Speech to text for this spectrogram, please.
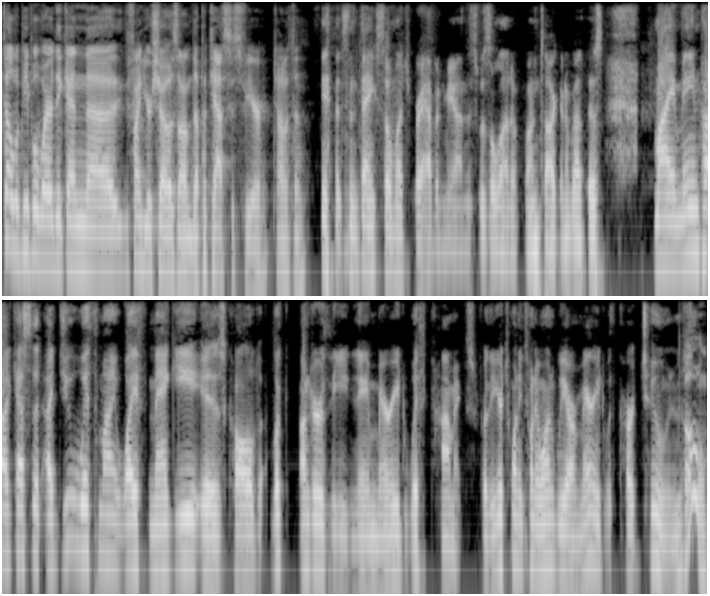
Tell the people where they can uh, find your shows on the Podcastosphere, Jonathan. Yes, and thanks so much for having me on. This was a lot of fun talking about this. My main podcast that I do with my wife Maggie is called Look under the name Married with Comics. For the year 2021, we are married with cartoons. Oh,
